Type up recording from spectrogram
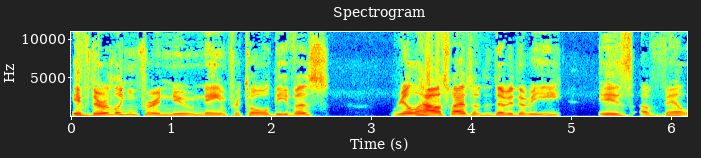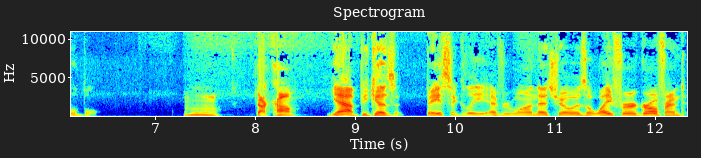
if they're looking for a new name for Total Divas, Real Housewives of the WWE is available. Mm, dot com. Yeah, because basically everyone on that show is a wife or a girlfriend.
